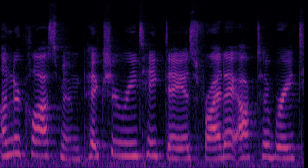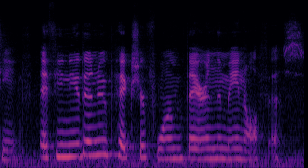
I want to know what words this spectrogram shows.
Underclassmen, picture retake day is Friday, October 18th. If you need a new picture form, they are in the main office.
